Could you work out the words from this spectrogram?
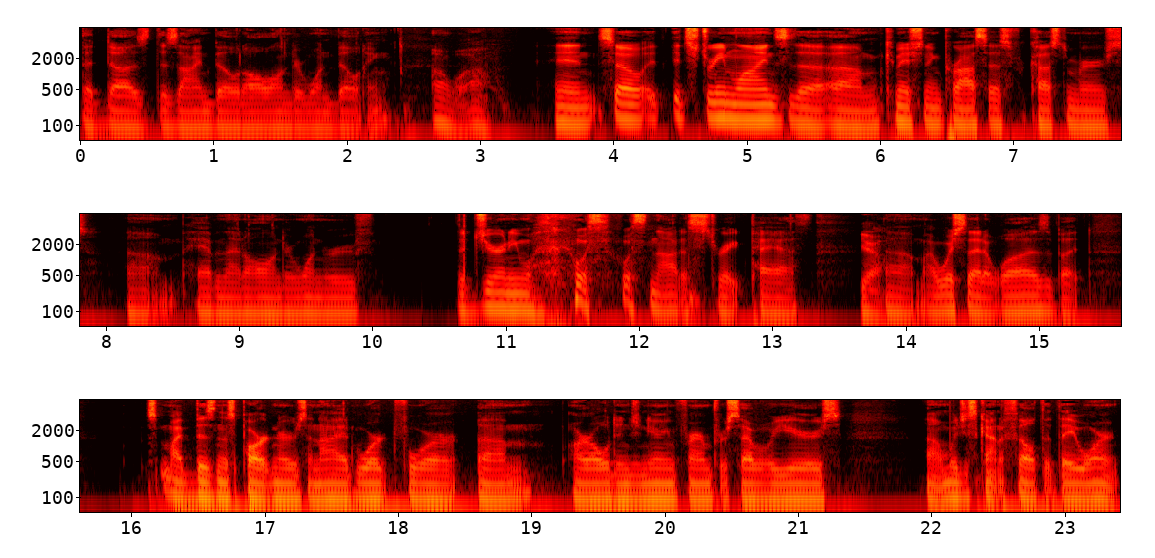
that does design build all under one building Oh wow. and so it, it streamlines the um, commissioning process for customers um, having that all under one roof the journey was, was, was not a straight path Yeah. um, I wish that it was, but my business partners and I had worked for um, our old engineering firm for several years. Um, we just kind of felt that they weren't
